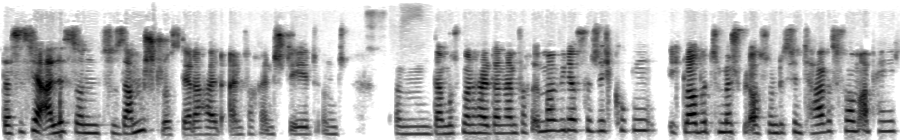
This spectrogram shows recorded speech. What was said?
Das ist ja alles so ein Zusammenschluss, der da halt einfach entsteht. Und ähm, da muss man halt dann einfach immer wieder für sich gucken. Ich glaube zum Beispiel auch so ein bisschen tagesformabhängig,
